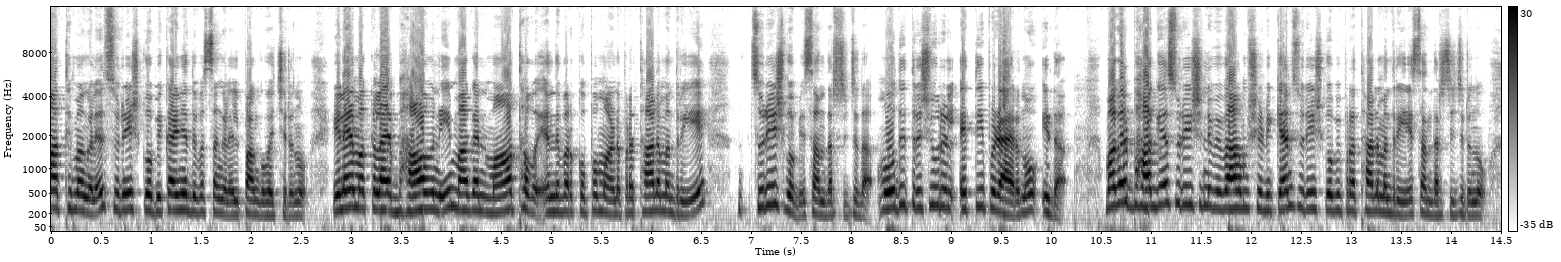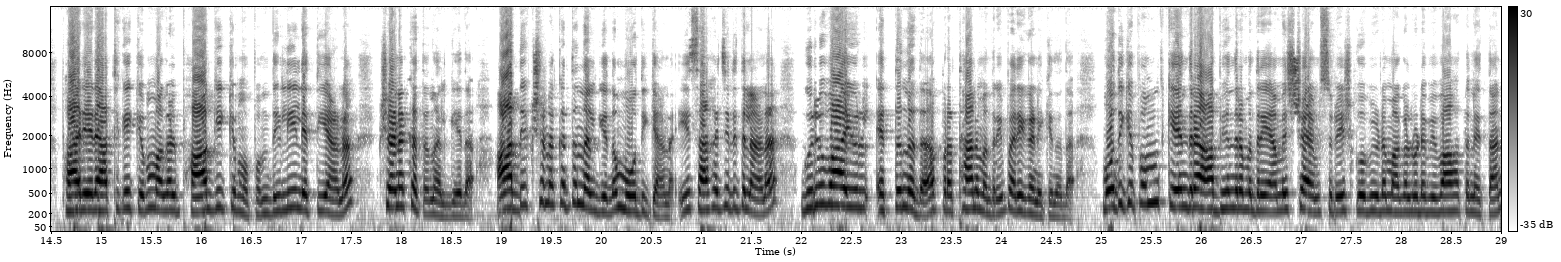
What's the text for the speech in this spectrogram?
മാധ്യമങ്ങളിൽ സുരേഷ് ഗോപി കഴിഞ്ഞ ദിവസങ്ങളിൽ പങ്കുവച്ചിരുന്നു. ഇളയ മക്കളായ ഭാവനി മകൻ മാധവ് എന്നിവർക്കൊപ്പമാണ് പ്രധാനമന്ത്രിയെ സുരേഷ് ഗോപി സന്ദർശിച്ചത്. മോദി തൃശൂരിൽ എത്തിയപ്പോഴായിരുന്നു ഇത്. മകൾ ഭാഗ്യ സുരേഷിന്റെ വിവാഹം ക്ഷണിക്കാൻ സുരേഷ് ഗോപി പ്രധാനമന്ത്രിയെ സന്ദർശിച്ചിരുന്നു. ഭാര്യ രാധികയ്ക്കും മകൾ ഭാഗ്യയ്ക്കുമൊപ്പം ദില്ലിയിലെത്തിയാണ് ക്ഷണക്കത്ത് നൽകിയത്. ആദ്യ ക്ഷണക്കത്ത് നൽകിയത് മോദിക്കാണ്. ഈ സാഹചര്യത്തിലാണ് ഗുരുവായൂരിൽ എത്തുന്നത് പ്രധാനമന്ത്രി പരിഗണിക്കുന്നത്. മോദിക്കൊപ്പം കേന്ദ്ര ആഭ്യന്തരമന്ത്രി അമിത്ഷായും സുരേഷ് ഗോപിയുടെ മകളുടെ വിവാഹത്തിന് എത്താൻ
